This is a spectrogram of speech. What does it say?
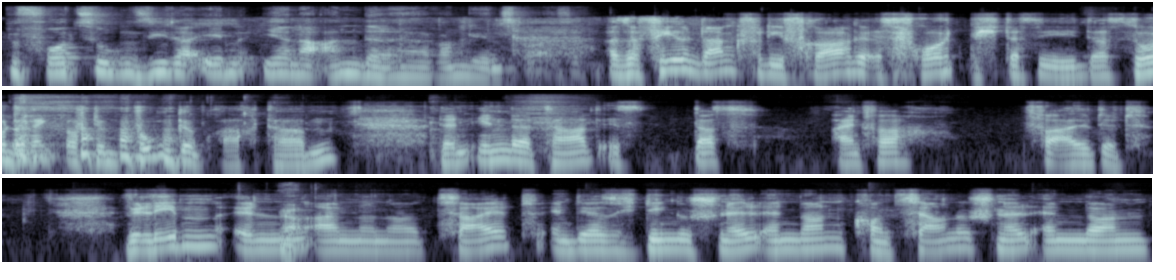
bevorzugen Sie da eher eine andere Herangehensweise? Also vielen Dank für die Frage. Es freut mich, dass Sie das so direkt auf den Punkt gebracht haben. Denn in der Tat ist das einfach veraltet. Wir leben in ja. einer Zeit, in der sich Dinge schnell ändern, Konzerne schnell ändern.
